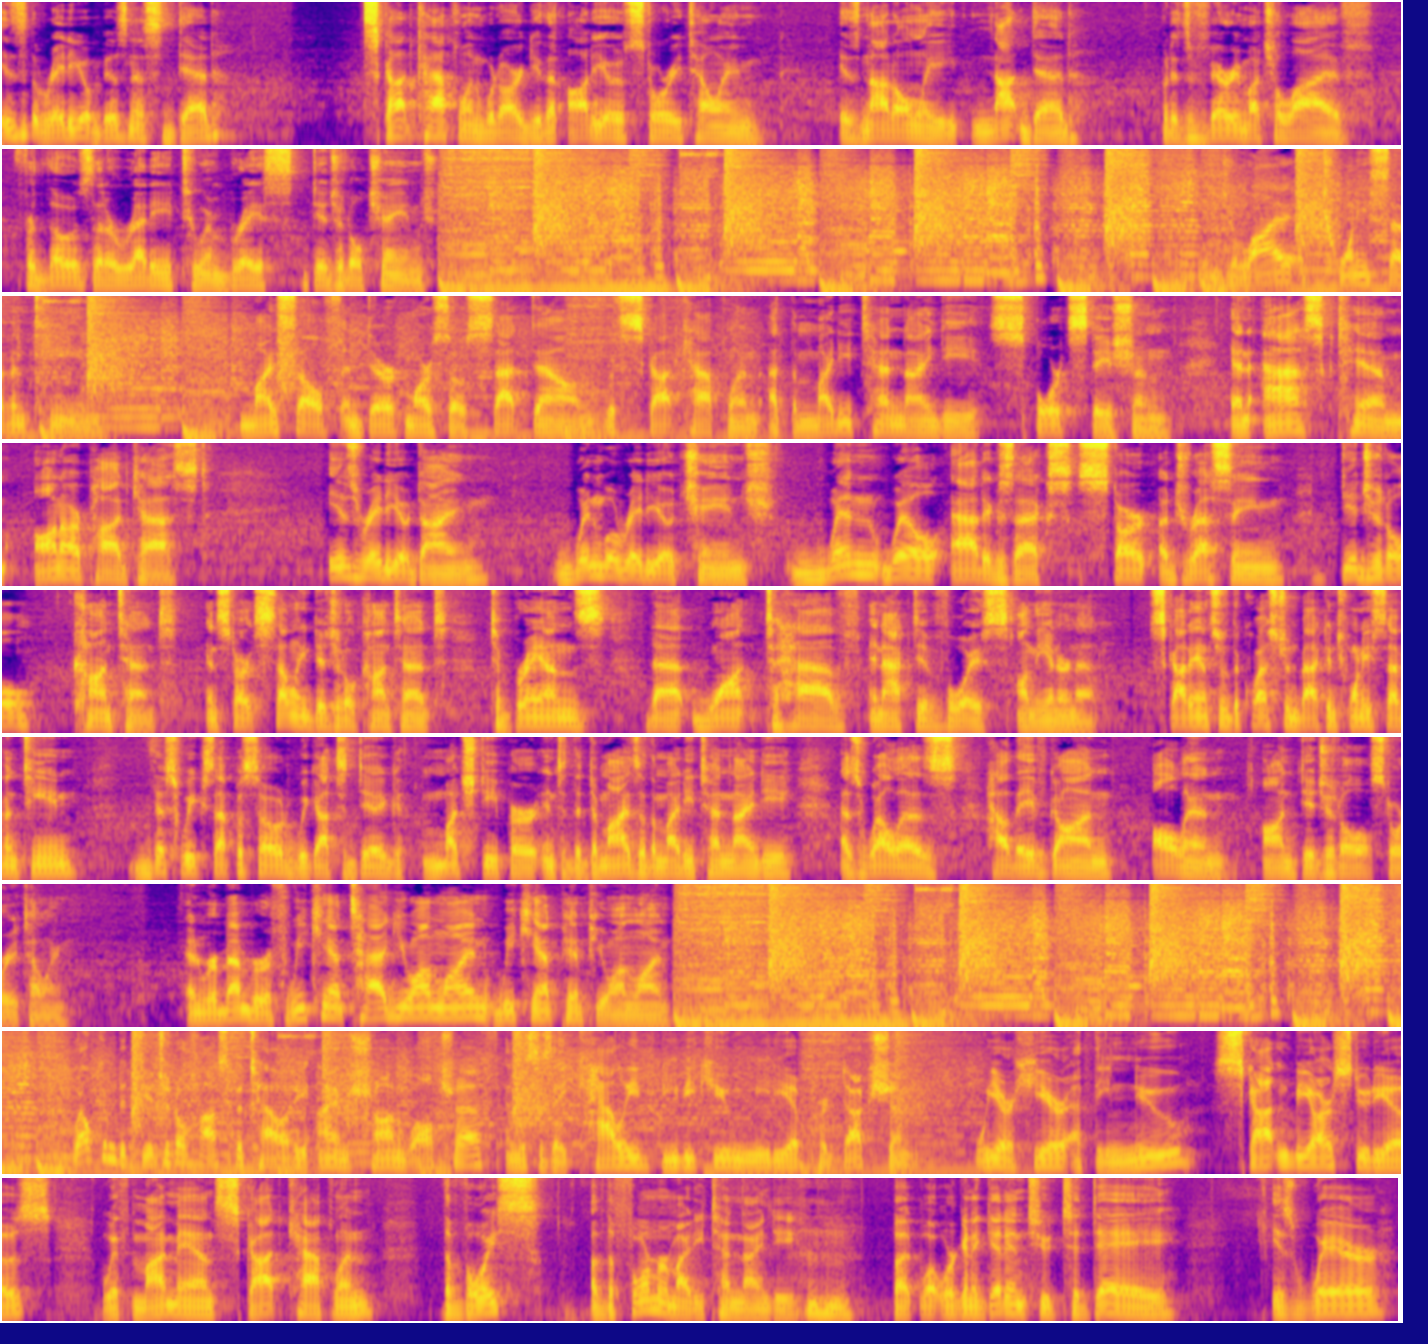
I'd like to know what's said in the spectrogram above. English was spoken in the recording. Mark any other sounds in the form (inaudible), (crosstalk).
Is the radio business dead? Scott Kaplan would argue that audio storytelling is not only not dead, but it's very much alive for those that are ready to embrace digital change. In July of 2017, myself and Derek Marso sat down with Scott Kaplan at the Mighty 1090 sports station and asked him on our podcast Is radio dying? When will radio change? When will ad execs start addressing digital content and start selling digital content to brands that want to have an active voice on the internet? Scott answered the question back in 2017. This week's episode, we got to dig much deeper into the demise of the Mighty 1090, as well as how they've gone all in on digital storytelling. And remember, if we can't tag you online, we can't pimp you online. Welcome to Digital Hospitality. I am Shawn Walchef, and this is a Cali BBQ Media production. We are here at the new Scott and BR studios with my man Scott Kaplan, the voice of the former Mighty 1090. Mm-hmm. But what we're going to get into today is where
